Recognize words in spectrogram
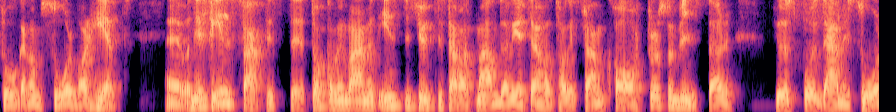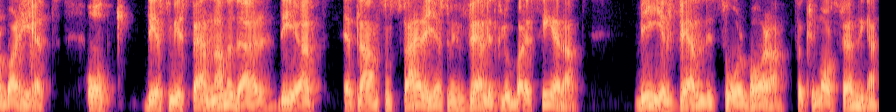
frågan om sårbarhet. Eh, och det finns faktiskt, eh, Stockholm Environment Institute tillsammans med andra vet jag har tagit fram kartor som visar just på det här med sårbarhet. Och det som är spännande där, det är att ett land som Sverige som är väldigt globaliserat, vi är väldigt sårbara för klimatförändringar.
